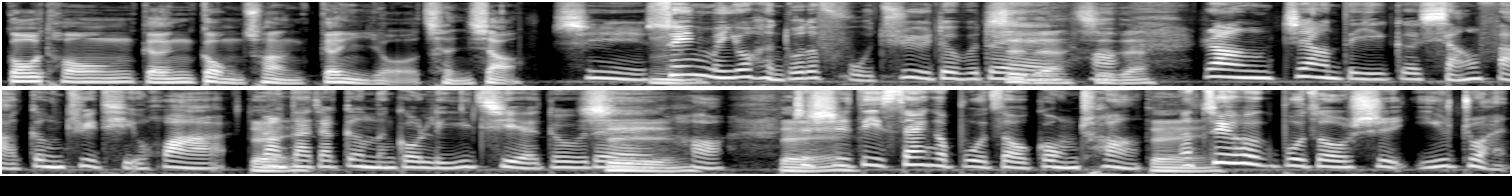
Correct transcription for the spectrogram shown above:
沟通跟共创更有成效。是，所以你们有很多的辅具，对不对？是的，是的，让这样的一个想法更具体化，让大家更能够理解，对不对？好，这是第三个步骤，共创。对，那最后一个步骤是移转。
